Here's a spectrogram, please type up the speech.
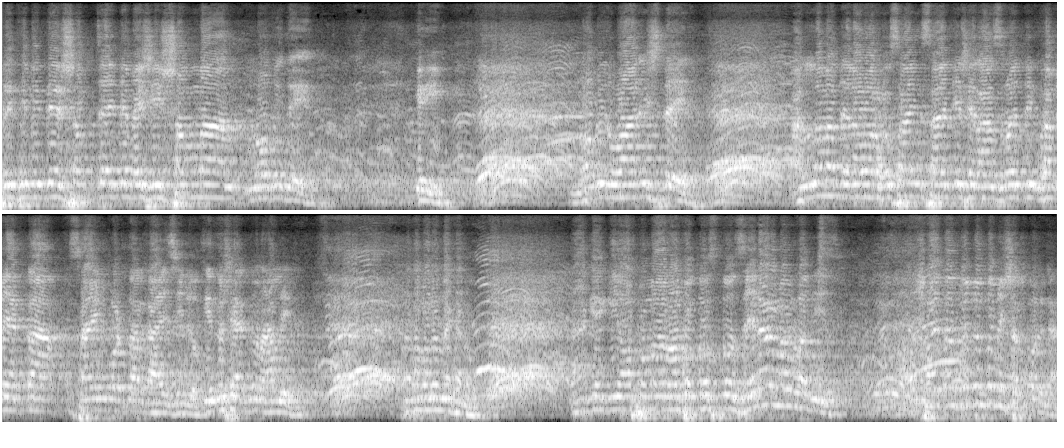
পৃথিবীতে সবচাইতে বেশি সম্মান নবীদের। কি? নবীর ওয়ারিসদের। আল্লামা দেলাওয়ার হোসাইন সাহেব সে রাজনৈতিক ভাবে একটা সাইনবোর্ড তার গায়ে ছিল, কিন্তু সে একজন আলিম। কথা বলেন না কেন? তাকে কি অপমান অপকস্ত জেনার মামলা দিয়েছে শয়তান পর্যন্ত বিশ্বাস করে না।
